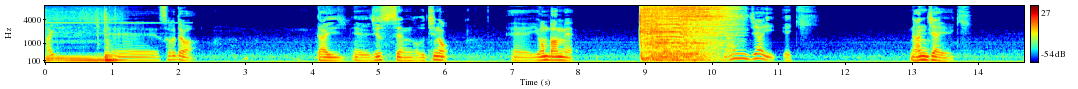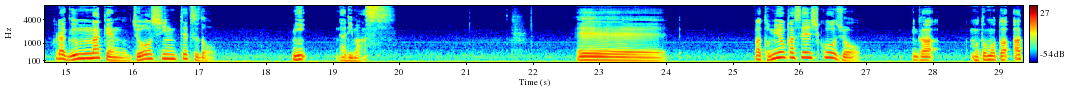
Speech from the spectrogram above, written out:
はい、えーそれでは第、えー10選のうちの、えー4番目。南蛇井駅。南蛇井駅。これは群馬県の上信鉄道になります。えーまあ、富岡製紙工場がもともとあっ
